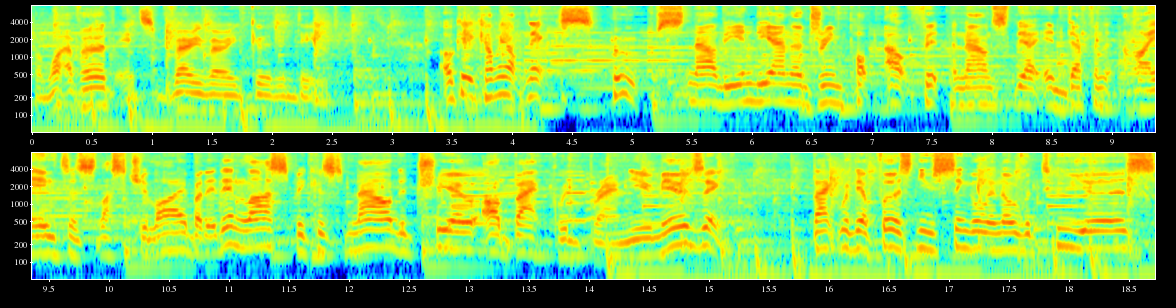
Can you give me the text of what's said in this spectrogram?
from what I've heard, it's very, very good indeed. Okay, coming up next, Hoops. Now, the Indiana Dream Pop outfit announced their indefinite hiatus last July, but it didn't last because now the trio are back with brand new music. Back with their first new single in over two years.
